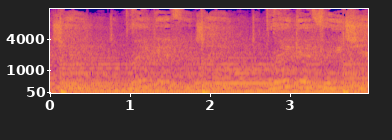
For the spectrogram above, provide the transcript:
every chain, to break every chain, to break every chain.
